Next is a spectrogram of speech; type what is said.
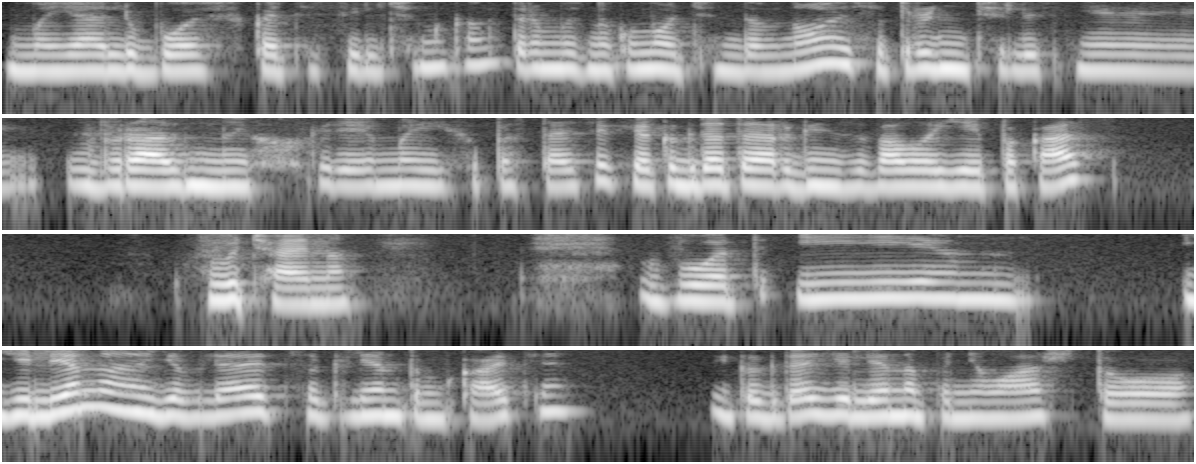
моя любовь Катя Сильченко, с которой мы знакомы очень давно и сотрудничали с ней в разных, скорее, моих ипостасях. Я когда-то организовала ей показ случайно. Вот. И Елена является клиентом Кати. И когда Елена поняла, что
